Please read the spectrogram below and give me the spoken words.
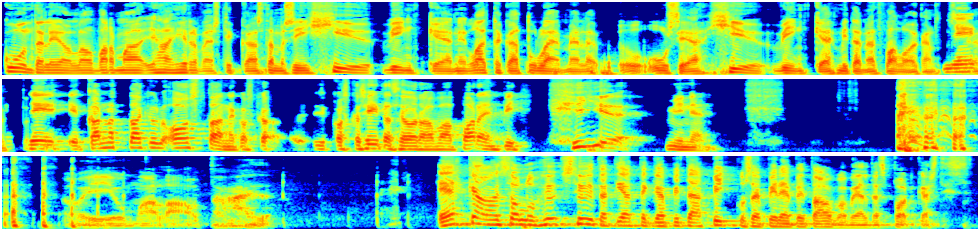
kuuntelijoilla on varmaan ihan hirveästi kanssa tämmöisiä Hue-vinkkejä, niin laittakaa tulee meille uusia Hue-vinkkejä, mitä näitä valoja kannattaa niin, niin, kannattaa kyllä ostaa ne, koska, koska siitä seuraavaa parempi hieminen. Oi jumalauta. Ehkä olisi ollut hy- syytä, tiettäkään, pitää pikkusen pidempi tauko vielä tässä podcastissa.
